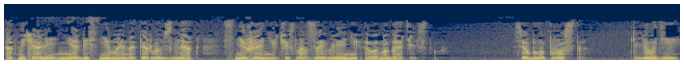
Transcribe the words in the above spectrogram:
отмечали необъяснимое на первый взгляд снижение числа заявлений о вымогательствах. Все было просто. Люди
